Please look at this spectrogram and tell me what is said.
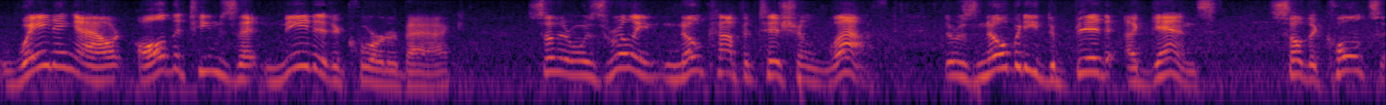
waiting out all the teams that needed a quarterback. So there was really no competition left. There was nobody to bid against so the Colts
